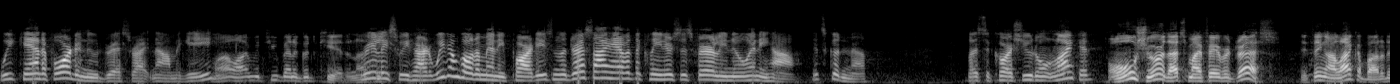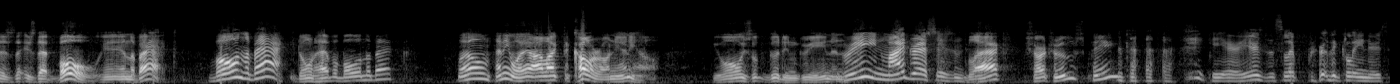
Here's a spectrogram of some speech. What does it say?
we can't afford a new dress right now, McGee. Well, I bet you've been a good kid, and I Really, think- sweetheart, we don't go to many parties, and the dress I have at the cleaners is fairly new anyhow. It's good enough. Unless, of course, you don't like it. Oh, sure, that's my favorite dress. The thing I like about it is, is that bow in, in the back. Bow in the back. You don't have a bow in the back? Well, anyway, I like the color on you anyhow. You always look good in green and Green, my dress isn't. black, chartreuse, pink. Here, here's the slip for the cleaners.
